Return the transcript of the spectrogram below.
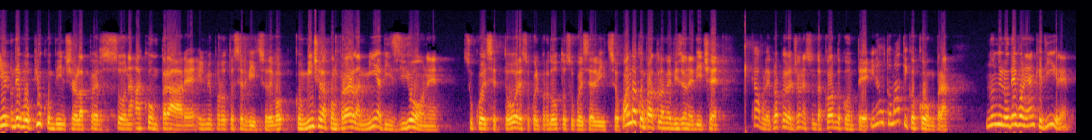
Io non devo più convincere la persona a comprare il mio prodotto o servizio, devo convincerla a comprare la mia visione su quel settore, su quel prodotto, su quel servizio. Quando ha comprato la mia visione dice, cavolo, hai proprio ragione, sono d'accordo con te, in automatico compra, non glielo devo neanche dire.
